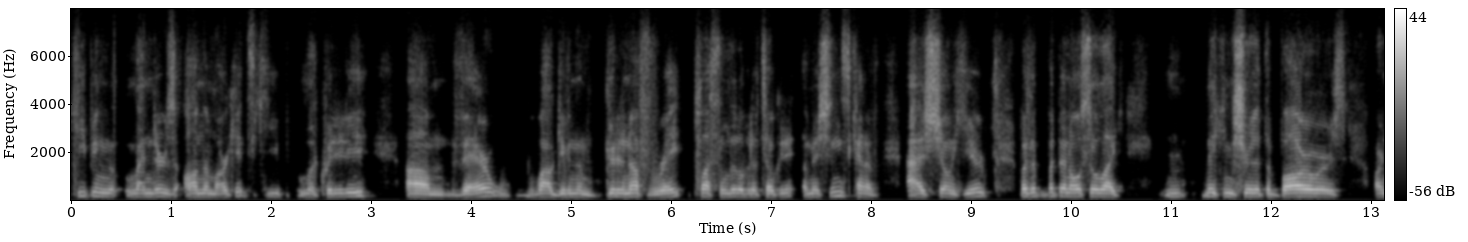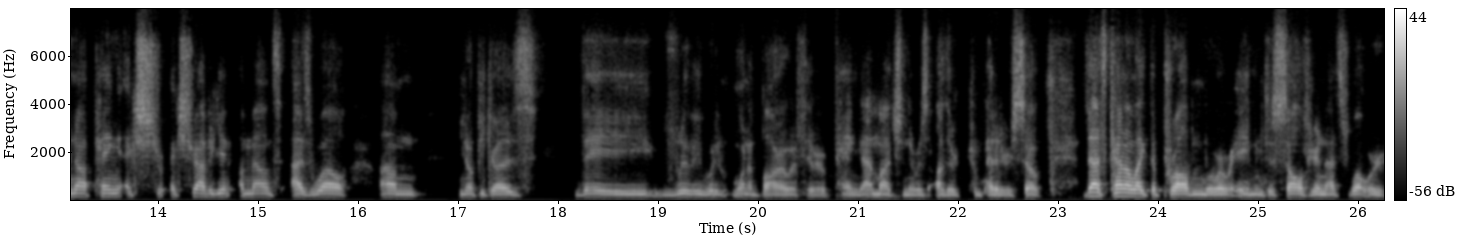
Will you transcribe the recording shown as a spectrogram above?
keeping lenders on the market to keep liquidity um, there while giving them good enough rate plus a little bit of token emissions, kind of as shown here. But but then also like making sure that the borrowers are not paying extra, extravagant amounts as well. Um, you know, because they really wouldn't want to borrow if they were paying that much and there was other competitors. So that's kind of like the problem where we're aiming to solve here, and that's what we're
